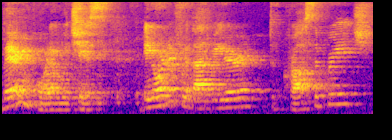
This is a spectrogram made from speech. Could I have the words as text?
very important, which is in order for that reader to cross the bridge,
